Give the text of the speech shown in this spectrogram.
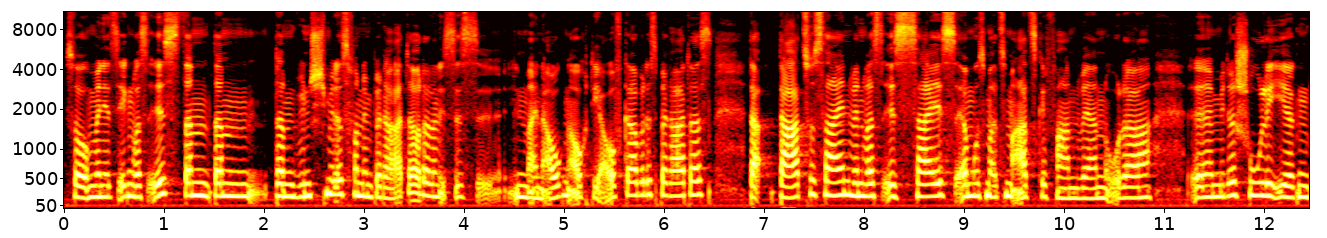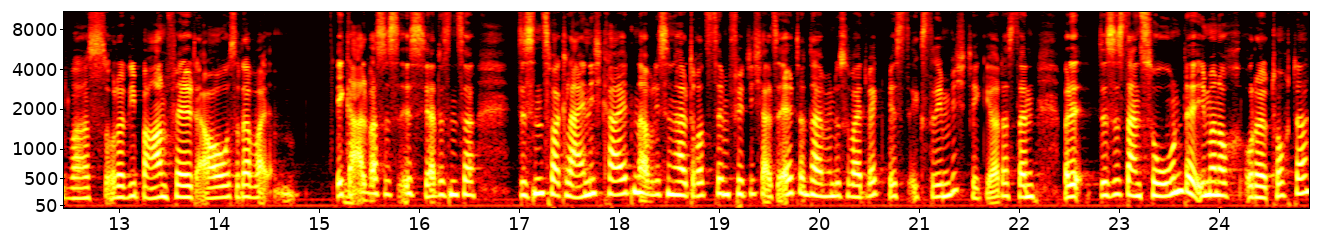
So, und wenn jetzt irgendwas ist, dann, dann, dann wünsche ich mir das von dem Berater oder dann ist es in meinen Augen auch die Aufgabe des Beraters, da, da zu sein, wenn was ist. Sei es, er muss mal zum Arzt gefahren werden oder äh, mit der Schule irgendwas oder die Bahn fällt aus oder egal was es ist, ja, das sind, das sind zwar Kleinigkeiten, aber die sind halt trotzdem für dich als Elternteil, wenn du so weit weg bist, extrem wichtig, ja, dass dein, weil das ist dein Sohn, der immer noch, oder Tochter,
